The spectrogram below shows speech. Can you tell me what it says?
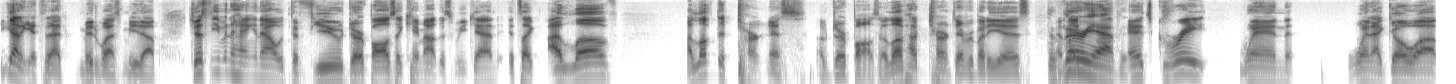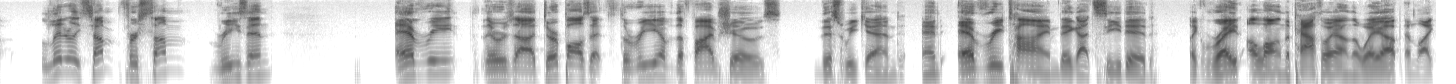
you got to get to that Midwest meetup. Just even hanging out with the few dirt balls that came out this weekend. It's like I love, I love the turntness of dirt balls. I love how turnt everybody is, They're and, like, very avid. and it's great when when I go up. Literally, some for some reason, every there was uh, dirt balls at three of the five shows this weekend, and every time they got seated like right along the pathway on the way up, and like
